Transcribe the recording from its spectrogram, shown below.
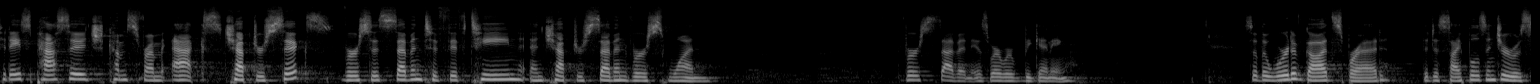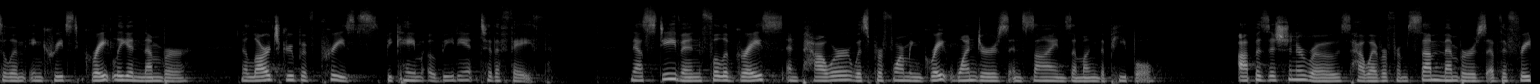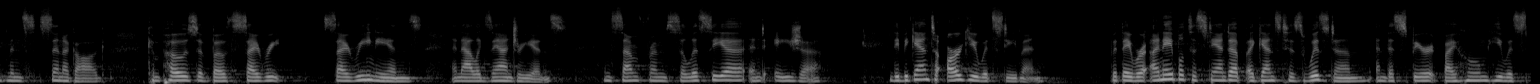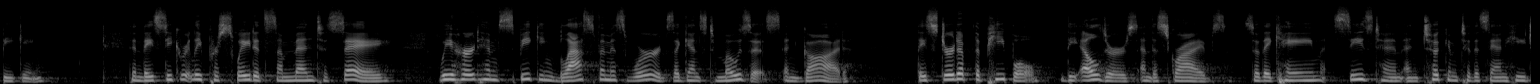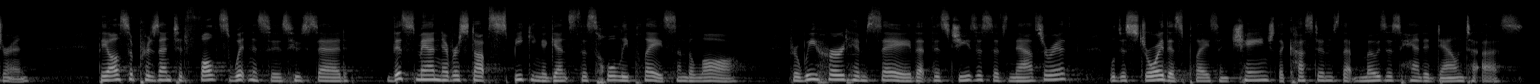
Today's passage comes from Acts chapter 6, verses 7 to 15, and chapter 7, verse 1. Verse 7 is where we're beginning. So the word of God spread. The disciples in Jerusalem increased greatly in number, and a large group of priests became obedient to the faith. Now, Stephen, full of grace and power, was performing great wonders and signs among the people. Opposition arose, however, from some members of the freedmen's synagogue, composed of both Cyre- Cyrenians and Alexandrians, and some from Cilicia and Asia. And they began to argue with Stephen, but they were unable to stand up against his wisdom and the spirit by whom he was speaking. Then they secretly persuaded some men to say, We heard him speaking blasphemous words against Moses and God. They stirred up the people, the elders, and the scribes. So they came, seized him, and took him to the Sanhedrin. They also presented false witnesses who said, This man never stops speaking against this holy place and the law. For we heard him say that this Jesus of Nazareth will destroy this place and change the customs that Moses handed down to us.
